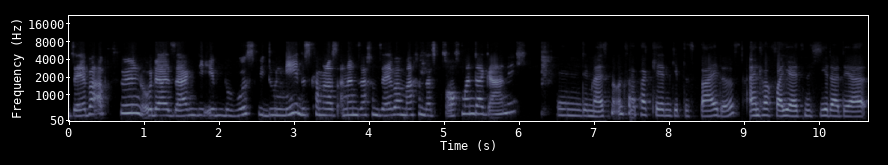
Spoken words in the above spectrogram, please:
selber abfüllen oder sagen die eben bewusst wie du, nee, das kann man aus anderen Sachen selber machen, das braucht man da gar nicht? In den meisten Unverpacktläden gibt es beides. Einfach weil ja jetzt nicht jeder der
